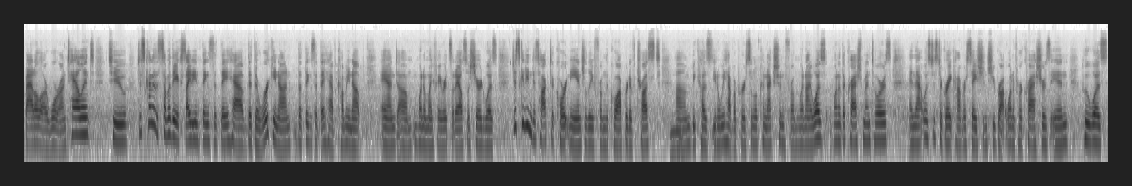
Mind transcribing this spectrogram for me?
battle our war on talent to just kind of some of the exciting things that they have that they're working on, the things that they have coming up. And um, one of my favorites that I also shared was just getting to talk to Courtney Angeli from the Cooperative Trust mm. um, because, you know, we have a personal connection from when I was one of the crash mentors, and that was just a great conversation. She brought one of her crashers in who was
